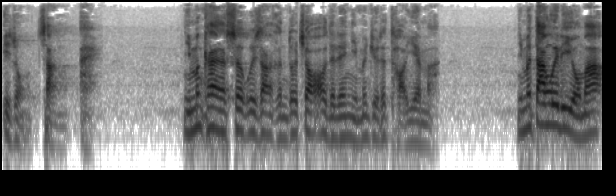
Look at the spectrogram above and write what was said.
一种障碍。你们看看社会上很多骄傲的人，你们觉得讨厌吗？你们单位里有吗？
